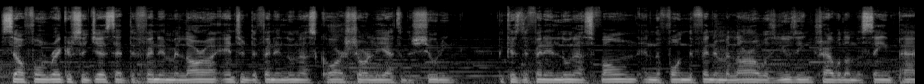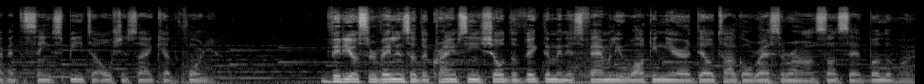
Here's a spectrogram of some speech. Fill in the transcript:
Cell phone records suggest that defendant Melara entered defendant Luna's car shortly after the shooting because defendant Luna's phone and the phone defendant Melara was using traveled on the same path at the same speed to Oceanside, California. Video surveillance of the crime scene showed the victim and his family walking near a Del Taco restaurant on Sunset Boulevard.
